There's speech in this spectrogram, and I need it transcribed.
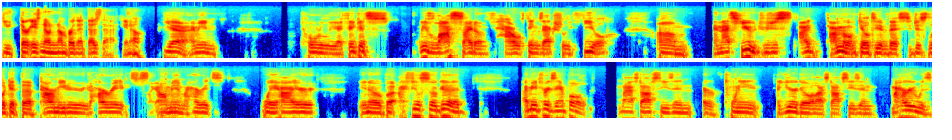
you there is no number that does that you know? Yeah i mean totally. I think it's we've lost sight of how things actually feel. Um, and that's huge. We just i i'm guilty of this. You just look at the power meter your heart rate it's just like oh man my heart rate's way higher you know but i feel so good. I mean for example last off season or 20 a year ago last off season my heart rate was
